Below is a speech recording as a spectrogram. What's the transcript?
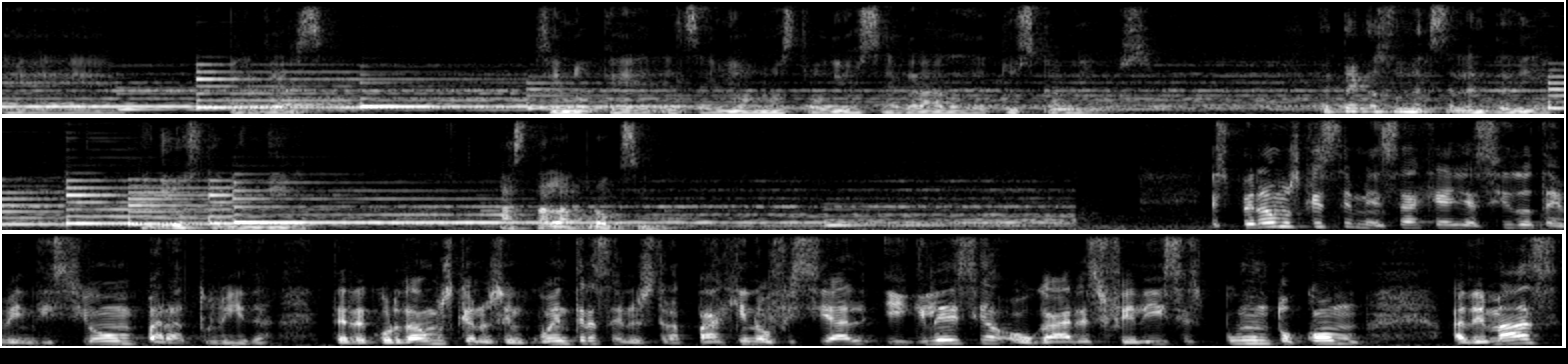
eh, perversa, sino que el Señor nuestro Dios se agrade de tus caminos. Que tengas un excelente día. Que Dios te bendiga. Hasta la próxima. Esperamos que este mensaje haya sido de bendición para tu vida. Te recordamos que nos encuentras en nuestra página oficial iglesiahogaresfelices.com. Además,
